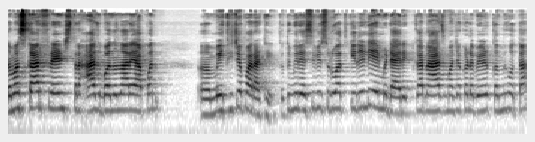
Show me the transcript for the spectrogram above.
नमस्कार फ्रेंड्स तर आज बनवणार आहे आपण मेथीचे पराठे. तर तुम्ही रेसिपी सुरुवात केलेली आहे मी डायरेक्ट कारण आज माझ्याकडे वेळ कमी होता.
